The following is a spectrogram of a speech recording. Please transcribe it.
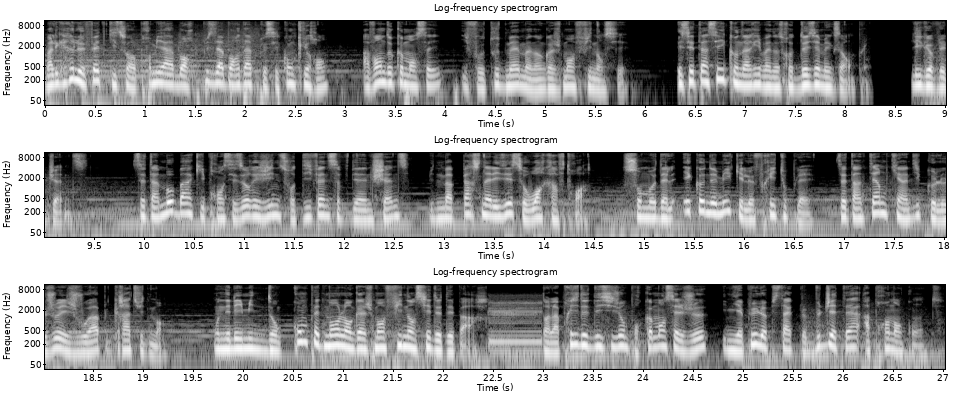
Malgré le fait qu'il soit au premier abord plus abordable que ses concurrents, avant de commencer, il faut tout de même un engagement financier. Et c'est ainsi qu'on arrive à notre deuxième exemple, League of Legends. C'est un MOBA qui prend ses origines sur Defense of the Ancients, une map personnalisée sur Warcraft 3. Son modèle économique est le free-to-play. C'est un terme qui indique que le jeu est jouable gratuitement. On élimine donc complètement l'engagement financier de départ. Dans la prise de décision pour commencer le jeu, il n'y a plus l'obstacle budgétaire à prendre en compte.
